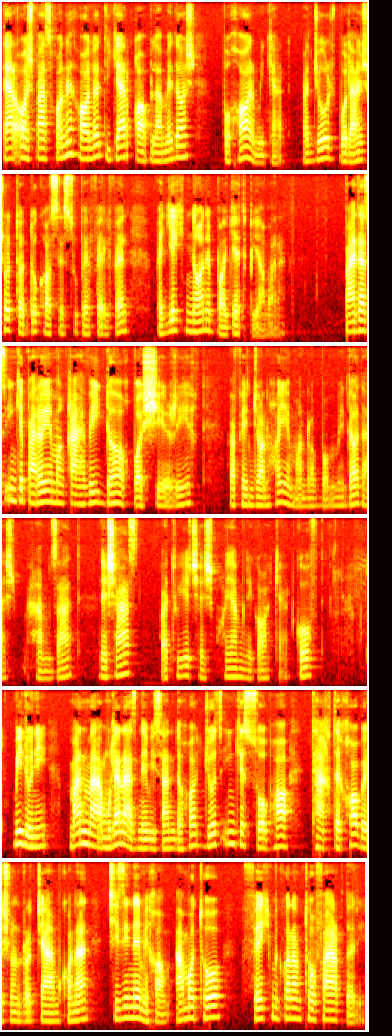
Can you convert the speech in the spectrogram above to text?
در آشپزخانه حالا دیگر قابلمه داشت بخار می‌کرد و جورج بلند شد تا دو کاسه سوپ فلفل و یک نان باگت بیاورد. بعد از اینکه برای من قهوه داغ با شیر ریخت و فنجانهایمان را با مدادش هم زد نشست و توی چشمهایم نگاه کرد. گفت می‌دونی من معمولا از نویسنده ها جز اینکه صبحها تخت خوابشون را جمع کنن چیزی نمی‌خوام. اما تو فکر می‌کنم تو فرق داری.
